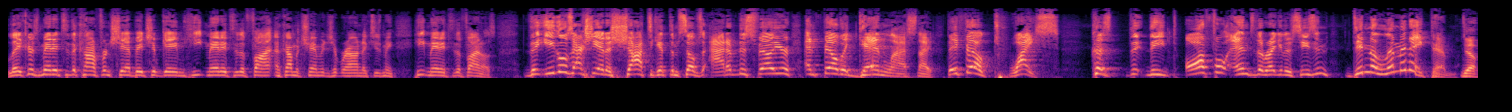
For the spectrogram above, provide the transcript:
Lakers made it to the conference championship game. Heat made it to the fi- uh, conference championship round. Excuse me. Heat made it to the finals. The Eagles actually had a shot to get themselves out of this failure and failed again last night. They failed twice because the, the awful end to the regular season didn't eliminate them. Yeah.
